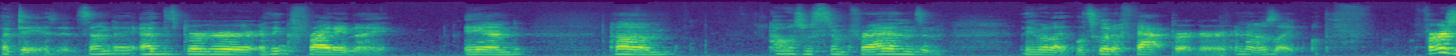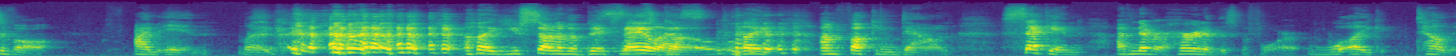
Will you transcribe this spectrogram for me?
What day is it? Sunday. I had this burger. I think Friday night, and um, I was with some friends, and they were like, "Let's go to Fat Burger," and I was like, what the? First of all, I'm in. Like, like you son of a bitch, Say let's less. go. Like, I'm fucking down. Second, I've never heard of this before. Wh- Like, tell me.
